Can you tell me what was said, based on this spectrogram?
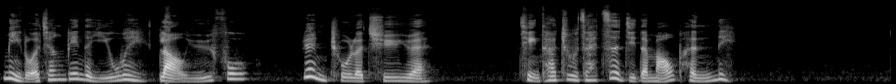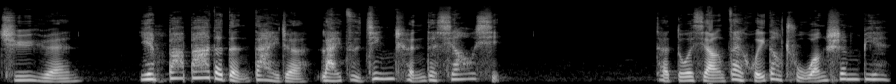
汨罗江边的一位老渔夫。认出了屈原，请他住在自己的茅棚里。屈原眼巴巴的等待着来自京城的消息。他多想再回到楚王身边，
